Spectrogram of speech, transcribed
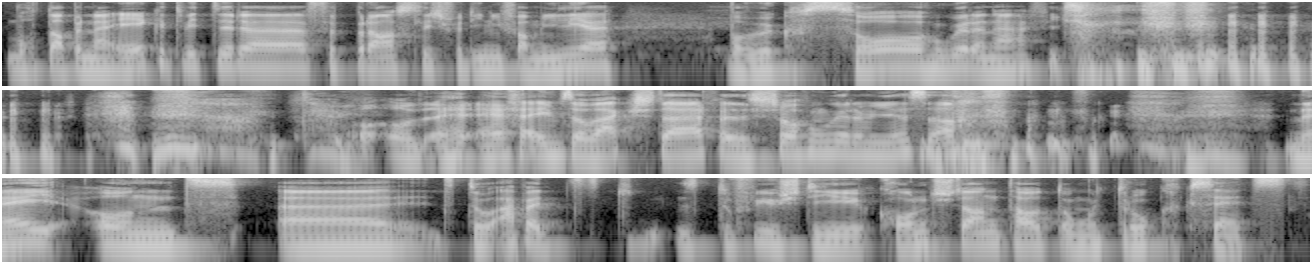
wo du aber dann irgendwie wieder äh, verprasselst für deine Familie die wirklich so hure nervig sind. und er kann ihm so wegsterben, das ist schon hure mühsam. Nein, und äh, du, eben, du, du fühlst dich konstant halt unter Druck gesetzt.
